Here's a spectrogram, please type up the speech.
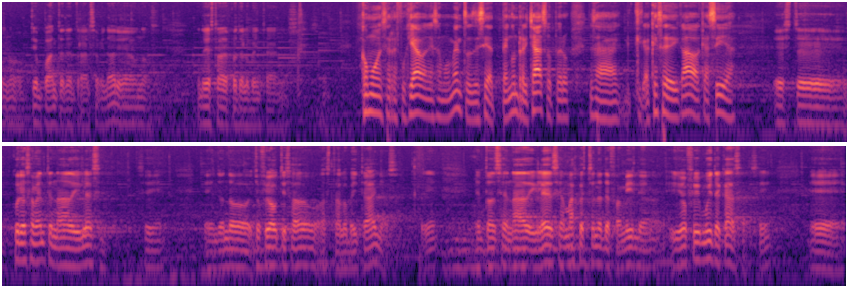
unos tiempo antes de entrar al seminario, ya unos, cuando ya estaba después de los 20 años. ¿Cómo se refugiaba en esos momentos? Decía, tengo un rechazo, pero o sea, ¿a qué se dedicaba? ¿Qué hacía? Este, curiosamente, nada de iglesia. Sí. Eh, yo, yo fui bautizado hasta los 20 años. Entonces nada de iglesia, más cuestiones de familia. Y yo fui muy de casa, ¿sí? Eh,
